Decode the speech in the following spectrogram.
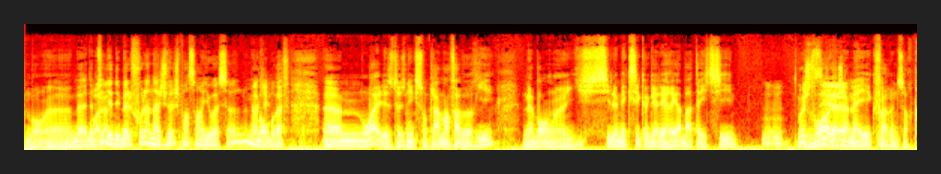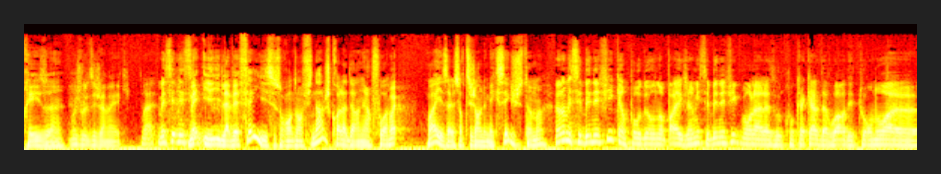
bon, euh, mais d'habitude, Voilà. il y a des belles foules à Nashville, je pense, en USL, mais bon, bref. Euh, ouais, les États-Unis qui sont clairement favoris, mais bon, euh, si le Mexique a galéré à battre Haïti, Mm, Moi, je voir dis, la euh, Jamaïque faire une surprise. euh. Moi, je vous le dis Jamaïque. Ouais. Mais c'est mais, c'est- Mais ils il l'avaient fait, ils se sont rendus en finale, je crois, la dernière fois. Ouais. Ouais, ils avaient sorti genre le Mexique, justement. Non, non, mais c'est bénéfique hein, pour. On en parlait avec Jérémy. C'est bénéfique pour la, la zone Concacaf d'avoir des tournois euh,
